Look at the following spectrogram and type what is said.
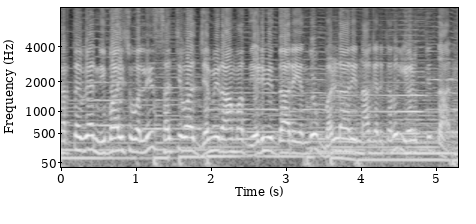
ಕರ್ತವ್ಯ ನಿಭಾಯಿಸುವಲ್ಲಿ ಸಚಿವ ಜಮೀರ್ ಅಹಮದ್ ಎಡವಿದ್ದಾರೆ ಎಂದು ಬಳ್ಳಾರಿ ನಾಗರಿಕರು ಹೇಳುತ್ತಿದ್ದಾರೆ.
